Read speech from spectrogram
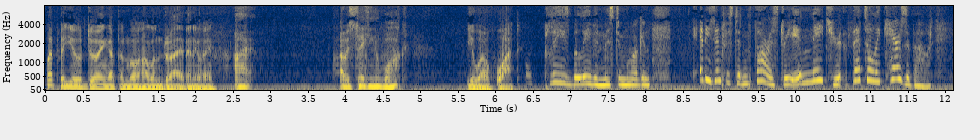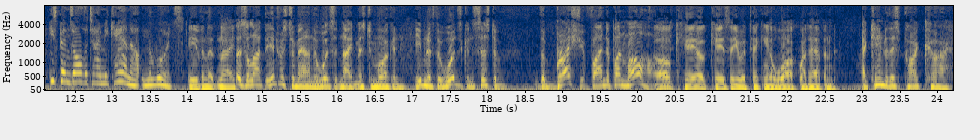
What were you doing up in Mulholland Drive, anyway? I. I was taking a walk. You were what? Oh, please believe him, Mr. Morgan. Eddie's interested in forestry, in nature. That's all he cares about. He spends all the time he can out in the woods. Even at night? There's a lot to interest a man in the woods at night, Mr. Morgan. Even if the woods consist of the brush you find up on Mulholland. Okay, okay, so you were taking a walk. What happened? I came to this parked car.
